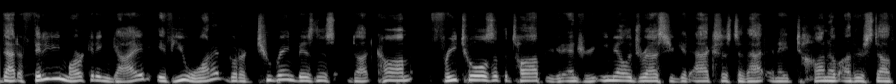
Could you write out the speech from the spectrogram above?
that affinity marketing guide, if you want it, go to twobrainbusiness.com. Free tools at the top. You're going to enter your email address. You get access to that and a ton of other stuff.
